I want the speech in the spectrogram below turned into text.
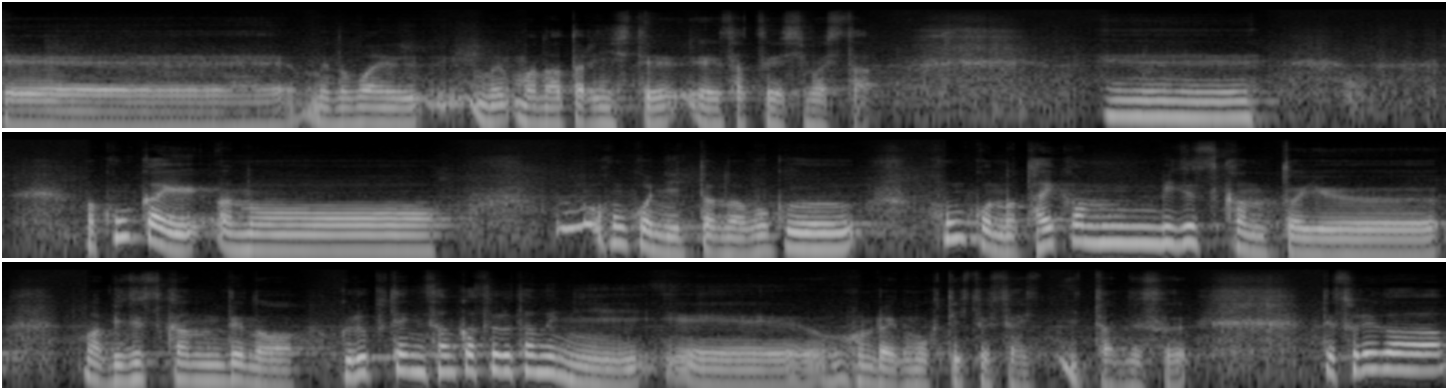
えー、目の前目の当たりにして撮影しました。えーまあ、今回あの香港に行ったのは僕香港の大韓美術館という、まあ、美術館でのグループ展に参加するために、えー、本来の目的としては行ったんですでそれが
